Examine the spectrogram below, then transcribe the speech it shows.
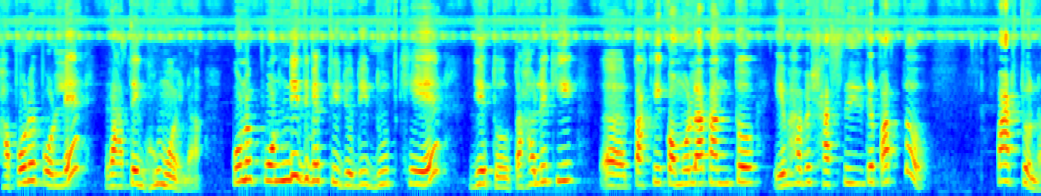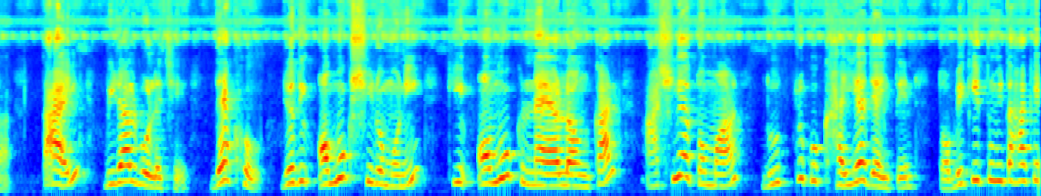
ফাপড়ে পড়লে রাতে ঘুমোয় না। কোনো পণ্ডিত ব্যক্তি যদি দুধ খেয়ে যেত, তাহলে কি তাকে কমলাকান্ত এভাবে শাস্তি দিতে পারত? পারতো না। তাই বিড়াল বলেছে, দেখো, যদি অমুক শিরোমণি কি অমুক ন্যায়ালঙ্কার আসিয়া তোমার দুধটুকু খাইয়া যাইতেন, তবে কি তুমি তাহাকে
